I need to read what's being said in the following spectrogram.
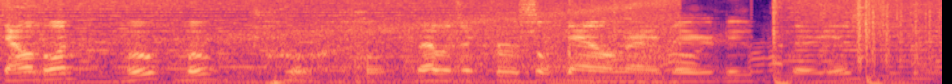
Downed one. Move, move. that was a crucial down right there, dude. There he is.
